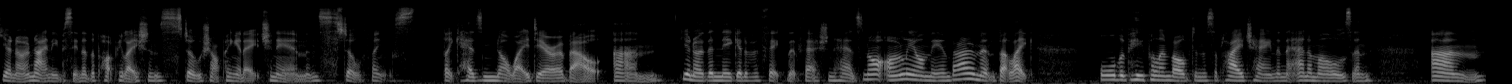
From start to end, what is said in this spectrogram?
you know 90% of the population's still shopping at H&M and still thinks like has no idea about um, you know the negative effect that fashion has not only on the environment but like all the people involved in the supply chain and the animals and um,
